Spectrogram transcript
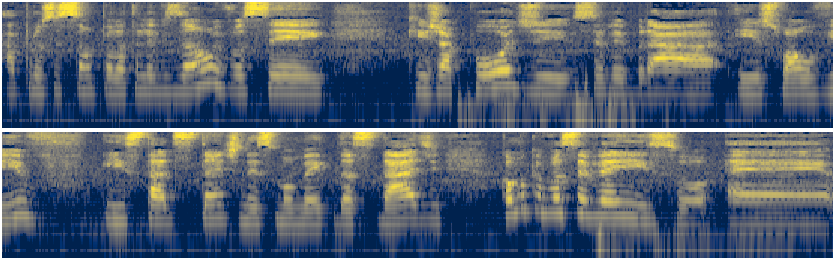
a procissão pela televisão e você que já pôde celebrar isso ao vivo e está distante nesse momento da cidade, como que você vê isso? É,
